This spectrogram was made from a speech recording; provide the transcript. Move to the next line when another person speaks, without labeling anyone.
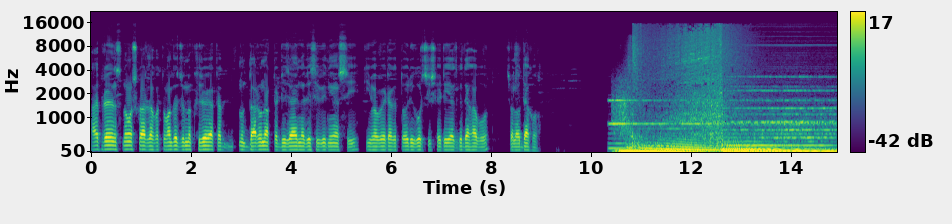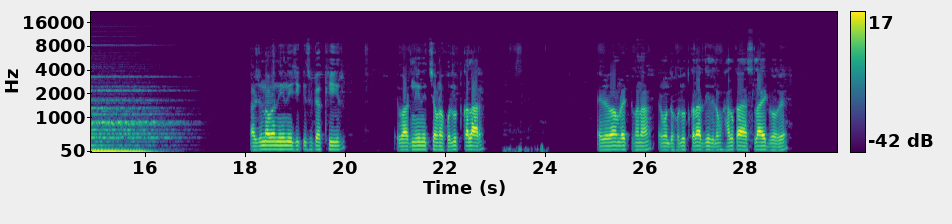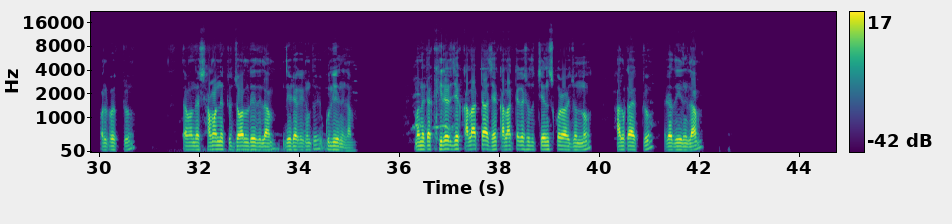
Hi friends নমস্কার। দেখো, তোমাদের জন্য ক্ষীরের একটা দারুণ একটা ডিজাইনের রেসিপি নিয়ে আসছি। কীভাবে এটাকে তৈরি করছি সেটাই আজকে দেখাবো। চলো, দেখো। তার জন্য আমরা নিয়ে নিয়েছি কিছুটা ক্ষীর। এবার নিয়ে নিচ্ছি আমরা হলুদ কালার। এভাবে আমরা একটুখানা এর মধ্যে হলুদ কালার দিয়ে দিলাম, হালকা স্লাইড ভাবে। অল্প একটু। তার মধ্যে সামান্য একটু জল দিয়ে দিলাম, দিয়ে এটাকে কিন্তু গুলিয়ে নিলাম। মানে এটা ক্ষীরের যে কালারটা আছে, কালারটাকে শুধু চেঞ্জ করার জন্য হালকা একটু এটা দিয়ে নিলাম।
